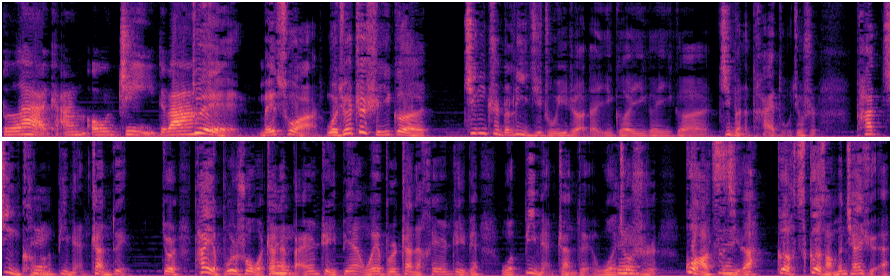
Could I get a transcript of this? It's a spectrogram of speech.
black, I'm O.G. 对吧？对，没错。我觉得这是一个精致的利己主义者的一个一个一个基本的态度，就是他尽可能避免站队。就是他也不是说我站在白人这一边，我也不是站在黑人这一边，我避免站队，我就是过好自己的，各各扫门前雪，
